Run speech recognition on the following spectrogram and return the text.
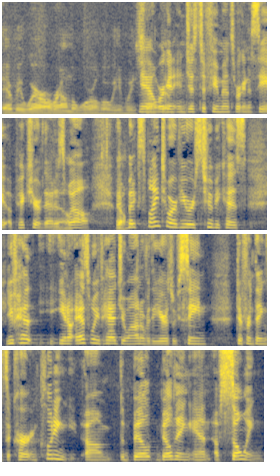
everywhere around the world where we, we Yeah, we're going to, in just a few minutes, we're going to see a picture of that yeah. as well. But, yeah. but explain to our viewers too, because you've had, you know, as we've had you on over the years, we've seen different things occur, including um, the build, building and of sewing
